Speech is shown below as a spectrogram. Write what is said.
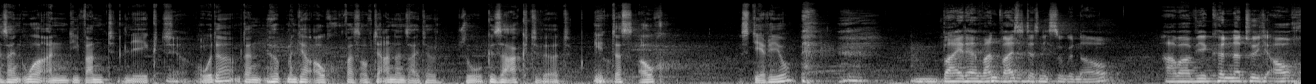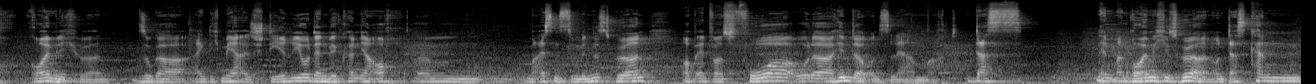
sein Ohr an die Wand legt, ja. oder? Dann hört man ja auch, was auf der anderen Seite so gesagt wird. Geht ja. das auch stereo? Bei der Wand weiß ich das nicht so genau. Aber wir können natürlich auch räumlich hören, sogar eigentlich mehr als Stereo, denn wir können ja auch ähm, meistens zumindest hören, ob etwas vor oder hinter uns Lärm macht. Das nennt man räumliches Hören und das kann,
